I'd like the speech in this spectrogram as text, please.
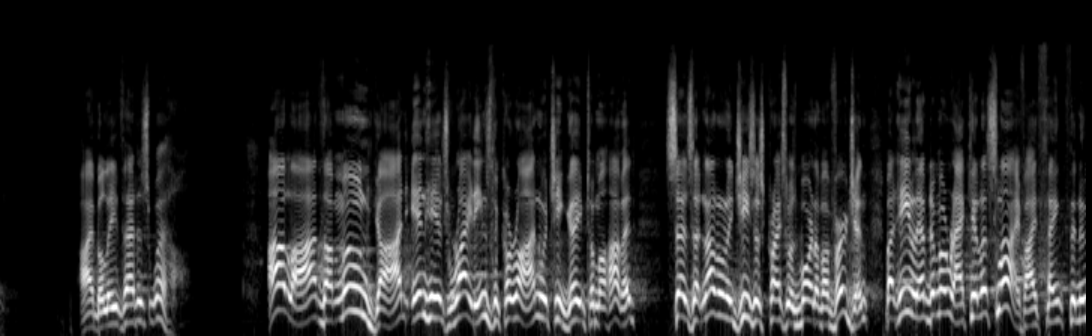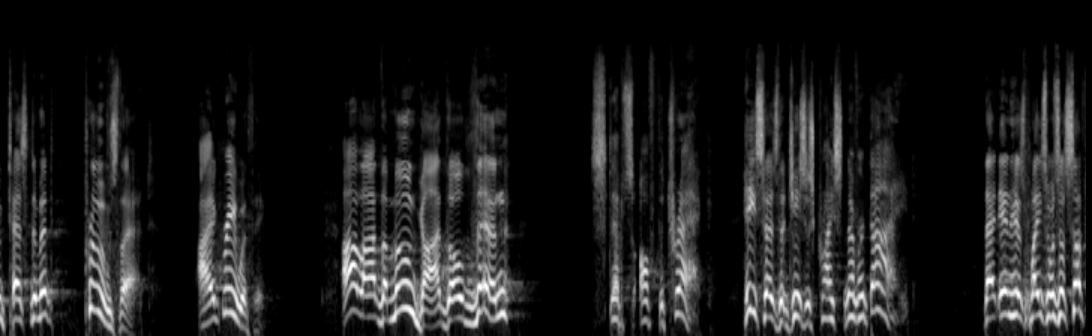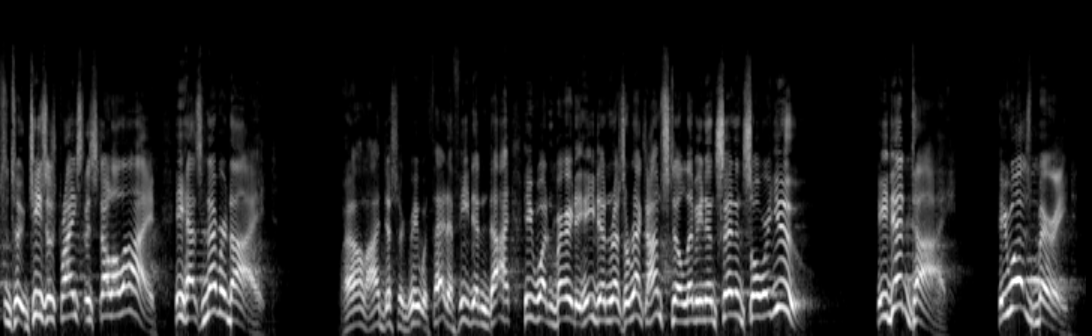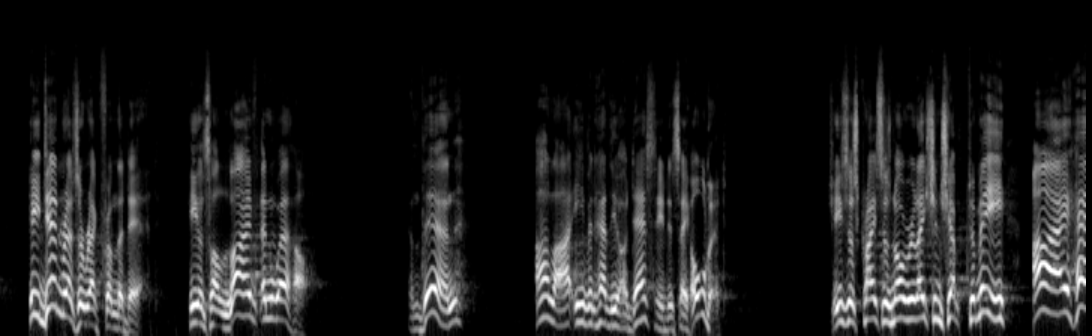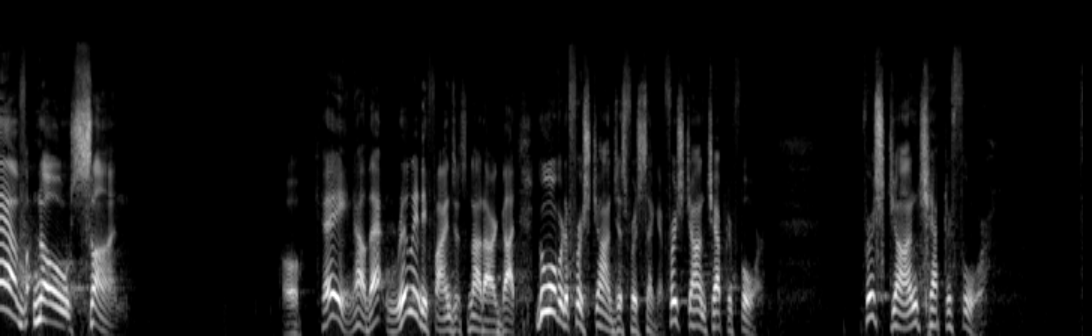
I believe that as well. Allah, the moon god, in his writings, the Quran, which he gave to Muhammad, says that not only Jesus Christ was born of a virgin, but he lived a miraculous life. I think the New Testament proves that. I agree with him. Allah, the moon god, though, then steps off the track he says that Jesus Christ never died. That in his place was a substitute. Jesus Christ is still alive. He has never died. Well, I disagree with that. If he didn't die, he wasn't buried, and he didn't resurrect. I'm still living in sin, and so are you. He did die. He was buried. He did resurrect from the dead. He is alive and well. And then Allah even had the audacity to say, Hold it. Jesus Christ has no relationship to me. I have no son. Okay, now that really defines it's not our God. Go over to 1 John just for a second. 1 John chapter 4. 1 John chapter 4.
